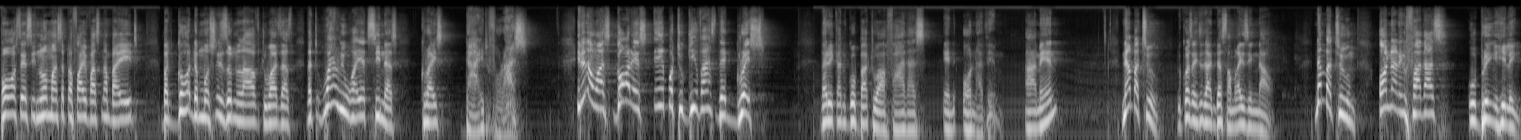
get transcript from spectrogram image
Paul says in Romans chapter 5, verse number 8, but God demonstrates his own love towards us, that while we were yet sinners, Christ died for us. In other words, God is able to give us the grace that we can go back to our fathers and honor them. Amen. Number two, because I said I'm just summarizing now. Number two, honoring fathers will bring healing.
